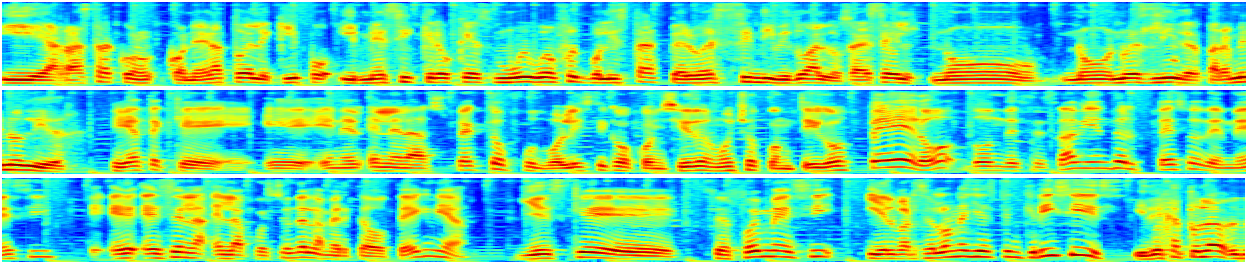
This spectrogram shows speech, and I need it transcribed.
y arrastra con, con él a todo el equipo. Y Messi creo que es muy buen futbolista, pero es individual, o sea, es él, no, no, no es líder, para mí no es líder. Fíjate que eh, en, el, en, el, aspecto futbolístico coincido mucho contigo, pero donde se está viendo el peso de Messi eh, es en la, en la cuestión de la mercadotecnia. Y es que se fue Messi y el Barcelona ya está en crisis. Y deja tú la,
